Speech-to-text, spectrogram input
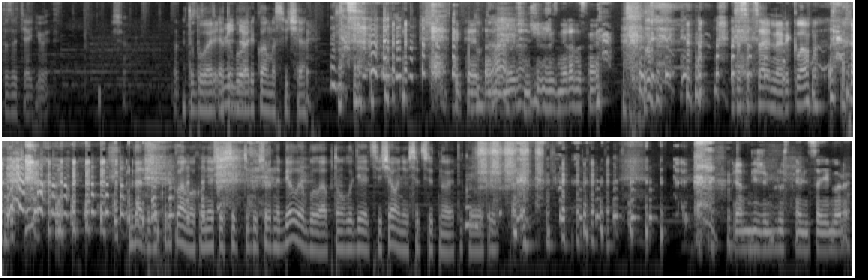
Это затягивает. Все. Это была, это была реклама свеча. Какая-то Ну да, она не да. очень жи- жизнерадостная. Это социальная реклама. Да, это как в рекламах. У него сейчас все типа черно-белое было, а потом владеет свеча, у него все цветное такое вокруг. Прям вижу грустное лицо Егора.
